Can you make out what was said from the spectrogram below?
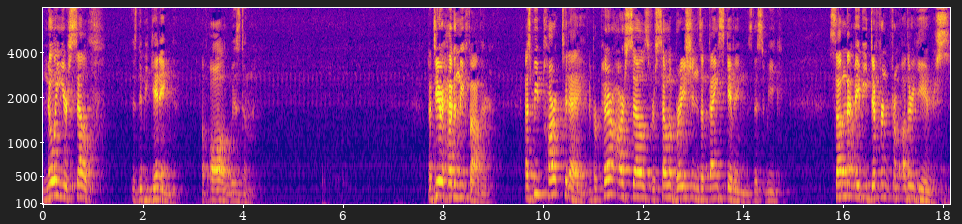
Knowing yourself is the beginning of all wisdom. Now, dear Heavenly Father, as we part today and prepare ourselves for celebrations of Thanksgivings this week, some that may be different from other years.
